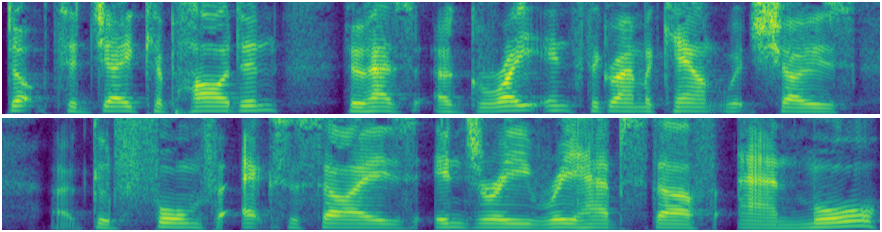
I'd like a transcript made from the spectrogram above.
Dr. Jacob Harden, who has a great Instagram account which shows uh, good form for exercise, injury, rehab stuff, and more.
